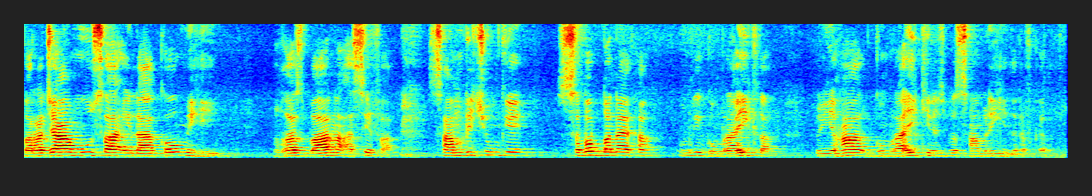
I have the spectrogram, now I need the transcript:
फ़रजा मूसा इलाक़ों में ही गज़बान आसिफ़ा सामरी चूँकि सबब बनाया था, उनकी गुमराही का तो यहाँ गुमराही की नस्बत सामरी की तरफ़ कर दी।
